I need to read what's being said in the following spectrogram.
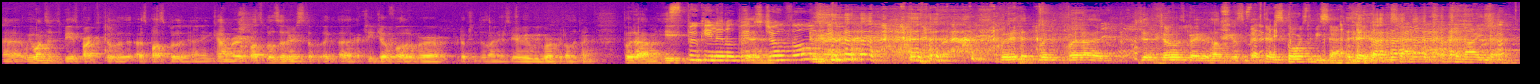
uh, we wanted it to be as practical as possible and in camera as possible. So there's stuff like uh, actually Joe Fallover, our production designers here, who we work with all the time. But um, he spooky little bitch Yeah. drove over. but, but, but uh, Jo- Joe was great at helping us make. There's scores to be settled. Tonight.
